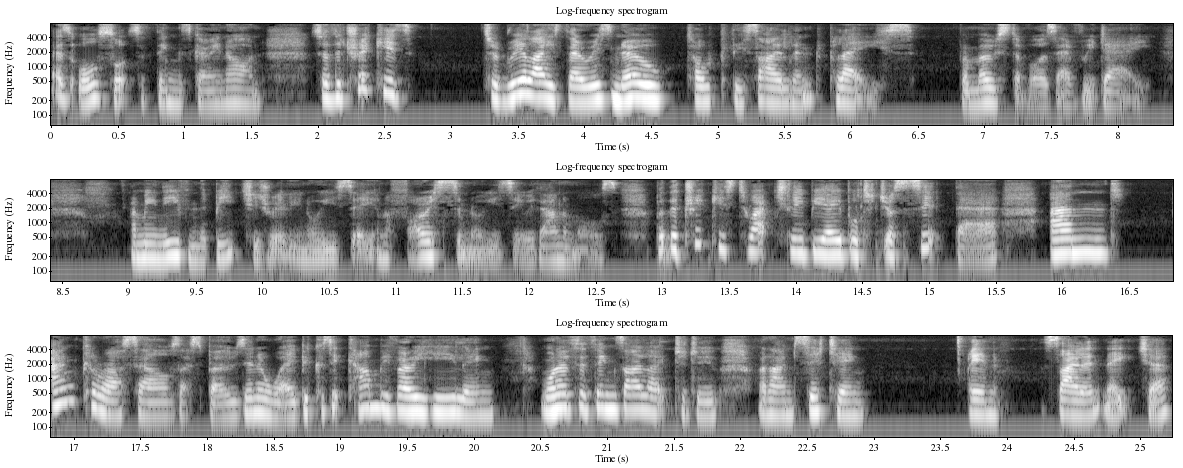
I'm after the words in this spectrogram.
There's all sorts of things going on. So the trick is to realize there is no totally silent place for most of us every day. I mean, even the beach is really noisy and the forests are noisy with animals. But the trick is to actually be able to just sit there and anchor ourselves, I suppose, in a way, because it can be very healing. One of the things I like to do when I'm sitting in silent nature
